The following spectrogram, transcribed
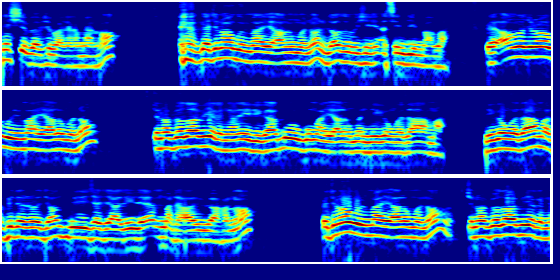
28ပဲဖြစ်ပါတယ်ခင်ဗျာနော်ကဲကျွန်တော်ကိုယ်မရအောင်မယ်နော်ဒီလောက်ဆိုရင်အဆင်ပြေမှာပါကဲအောင်တော့ကျွန်တော်ကိုယ်မရအောင်မယ်နော်ကျွန်တော်ပြောသွားပြီးတဲ့ကဏ္ဍလေးတွေကကိုယ့်ကိုယ်မရအောင်မယ်နေကုန်ကစားရမှာ မိကုံကစားမှာဖြစ်တဲ့တော့ကြောင့်သေချာချာလေးလည်းမှတ်ထားပြီးပါခနော်ကကျွန်တော်ကိုဒီမှာရအားလုံးပဲနော်ကျွန်တော်ပြောသွားပြီးတဲ့ကဏ္ဍ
